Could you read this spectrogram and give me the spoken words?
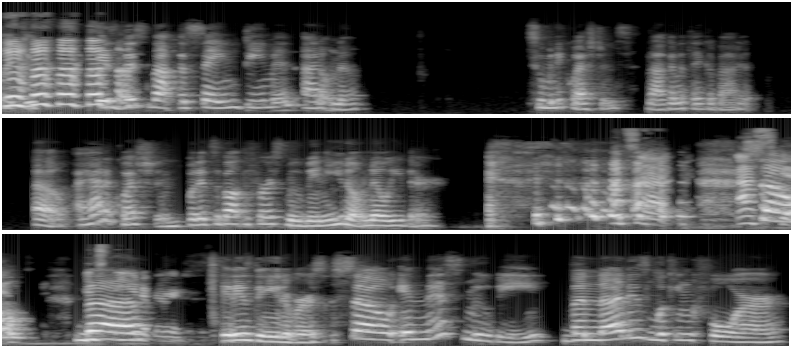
Like, is this not the same demon? I don't know. Too many questions. Not going to think about it. Oh, I had a question, but it's about the first movie, and you don't know either. What's that? Ask so it. It's the the universe. it is the universe. So in this movie, the nun is looking for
